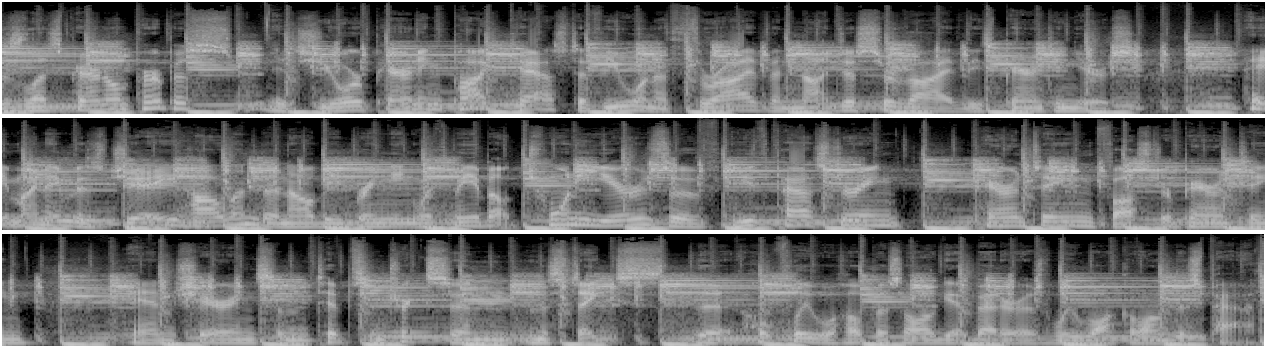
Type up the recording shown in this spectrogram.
is Let's Parent on Purpose. It's your parenting podcast if you want to thrive and not just survive these parenting years. Hey, my name is Jay Holland, and I'll be bringing with me about 20 years of youth pastoring, parenting, foster parenting, and sharing some tips and tricks and mistakes that hopefully will help us all get better as we walk along this path.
